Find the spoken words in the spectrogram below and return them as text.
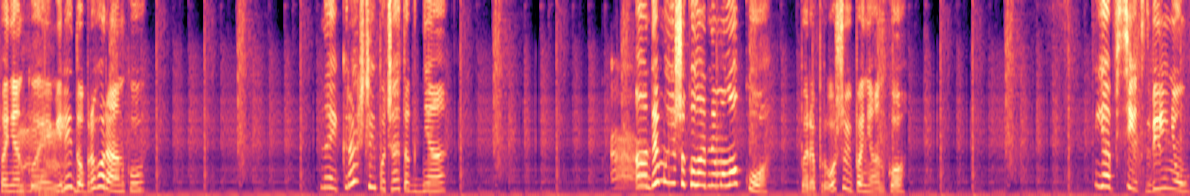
Панянко Емілі, доброго ранку. Найкращий початок дня. А де моє шоколадне молоко? Перепрошую, панянко. Я всіх звільню,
